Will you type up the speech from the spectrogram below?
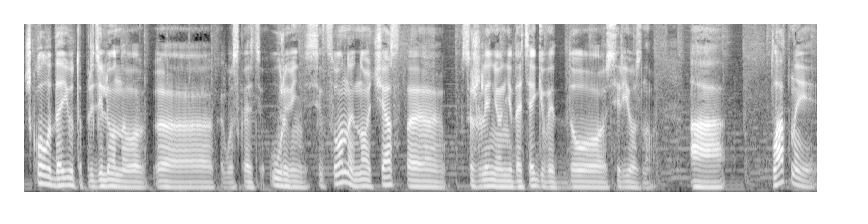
школы дают определенного, э, как бы сказать, уровень секционный, но часто, к сожалению, он не дотягивает до серьезного. А платные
